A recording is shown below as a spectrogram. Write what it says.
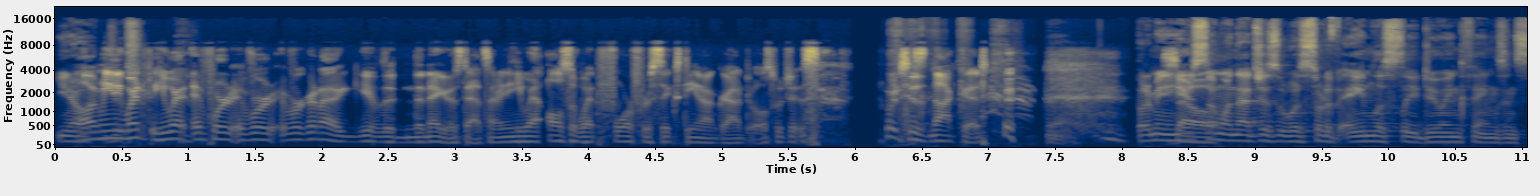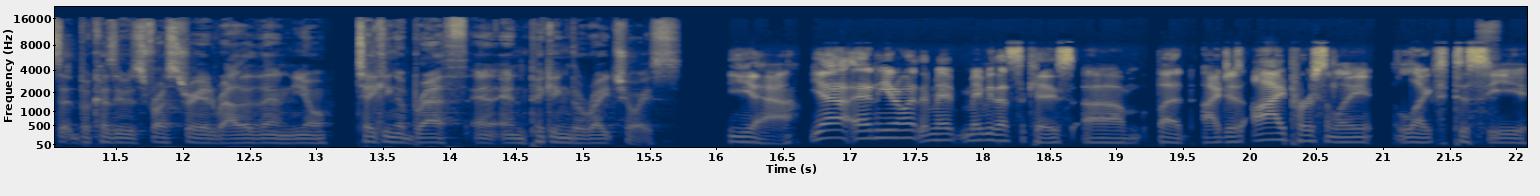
you know. Well, I mean, he went. He went. If we're if we're if we're gonna give the, the negative stats, I mean, he went also went four for sixteen on ground duels, which is which is not good. But I mean, here's someone that just was sort of aimlessly doing things instead because he was frustrated, rather than you know taking a breath and, and picking the right choice. yeah, yeah, and you know what? May, maybe that's the case. Um, but I just I personally liked to see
